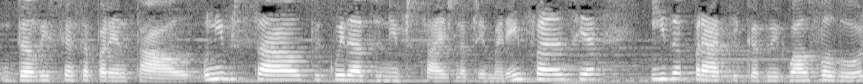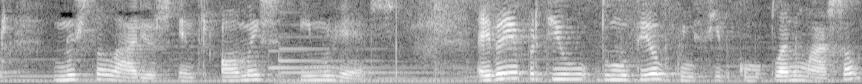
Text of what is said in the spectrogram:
da licença parental universal, de cuidados universais na primeira infância e da prática do igual valor nos salários entre homens e mulheres. A ideia partiu do modelo conhecido como Plano Marshall,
